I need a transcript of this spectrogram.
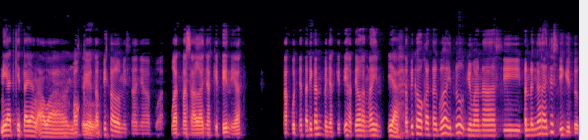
niat kita yang awal gitu. Oke, tapi kalau misalnya buat buat masalah nyakitin ya, takutnya tadi kan menyakiti hati orang lain. Iya, Tapi kalau kata gua itu gimana si pendengar aja sih gitu.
